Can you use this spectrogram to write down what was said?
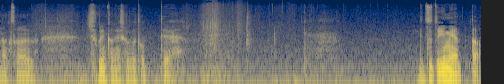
なんかその職人関係資格取ってでずっと夢やった。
